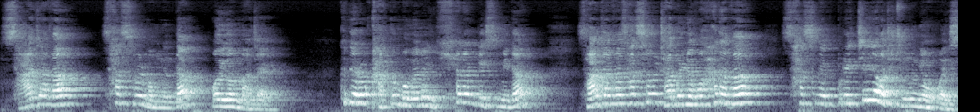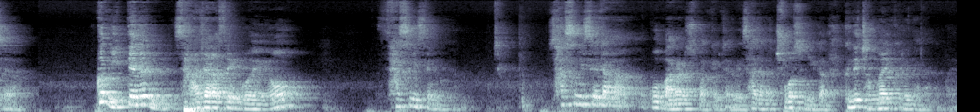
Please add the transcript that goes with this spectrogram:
사자가 사슴을 먹는다? 어, 이건 맞아요. 근데 여러분 가끔 보면은 희한한 게 있습니다. 사자가 사슴을 잡으려고 하다가 사슴의 뿔에 찔려가지고 죽는 경우가 있어요. 그럼 이때는 사자가 센 거예요? 사슴이 센 거예요? 사슴이 세다고 말할 수밖에 없잖아요. 사자가 죽었으니까. 근데 정말 그러냐는 거예요.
